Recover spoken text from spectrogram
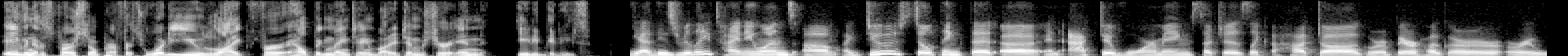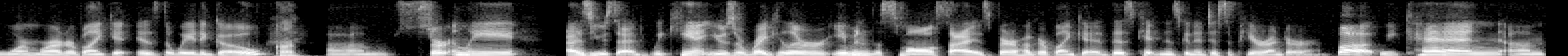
even if it's personal preference, what do you like for helping maintain body temperature in itty bitties? Yeah, these really tiny ones. Um, I do still think that uh, an active warming, such as like a hot dog or a Bair Hugger or a warm water blanket, is the way to go. Okay. Um, certainly, as you said, we can't use a regular, even the small size Bair Hugger blanket. This kitten is going to disappear under. But we can, um,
